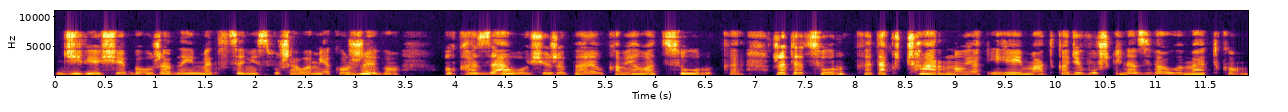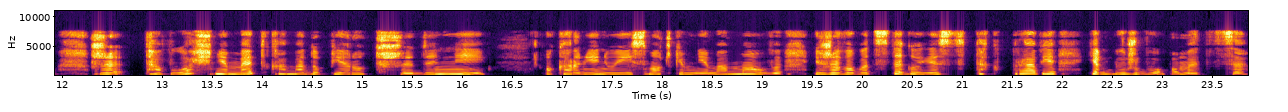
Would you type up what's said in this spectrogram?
Dziwię się, bo o żadnej metce nie słyszałam jako żywo. Okazało się, że Perełka miała córkę, że tę córkę tak czarną, jak i jej matka dziewuszki nazywały metką, że ta właśnie metka ma dopiero trzy dni. O karmieniu jej smoczkiem nie ma mowy i że wobec tego jest tak prawie, jakby już było po metce.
